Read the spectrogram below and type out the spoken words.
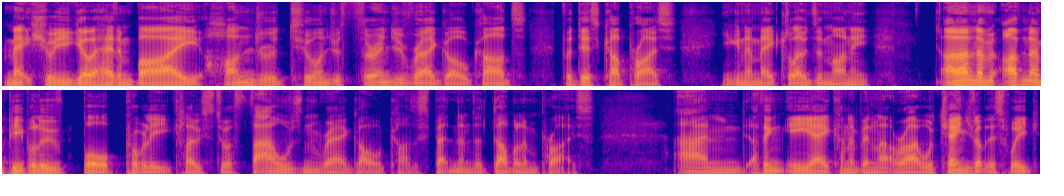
make sure you go ahead and buy 100, 200, 300 rare gold cards for discard price. You're going to make loads of money. I don't know, I've known people who've bought probably close to a thousand rare gold cards, expecting them to double in price. And I think EA kind of been like, right, we'll change it up this week.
